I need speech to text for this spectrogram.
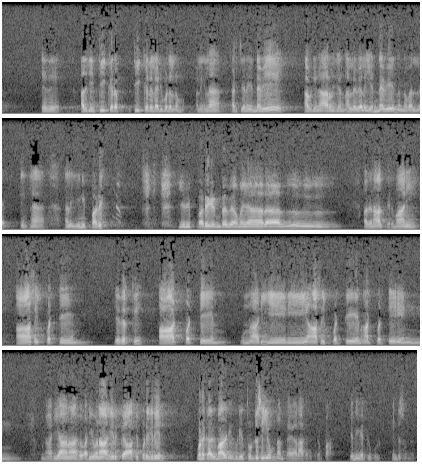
எது? அது நீ டீக்கடை டீக்கடையில் அடிபடல இல்லைங்களா? அடிச்சேன்னா என்னவே? அப்படின்னு ஆரம்பிச்சேன். நல்ல வேலை என்னவேன்னு இன்னும் வரல. அதனால இனிப்படு. இனிப்படுகின்றது அமையாதால். அதனால் பெருமானி ஆசைப்பட்டேன். எதற்கு? ஆட்பட்டேன். உன் அடியேனே ஆசைப்பட்டேன் ஆட்பட்டேன். உன் அடியானாக அடியவனாக இருக்க ஆசைப்படுகிறேன். உனக்கு அது மாதிரி உடைய தொண்டு செய்யவும் நான் தயாராக இருக்கிறேன்ப்பா. என்னை ஏற்றுக்கொள் என்று சொன்னது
